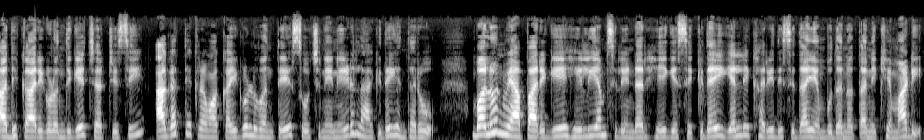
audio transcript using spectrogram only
ಅಧಿಕಾರಿಗಳೊಂದಿಗೆ ಚರ್ಚಿಸಿ ಅಗತ್ಯ ಕ್ರಮ ಕೈಗೊಳ್ಳುವಂತೆ ಸೂಚನೆ ನೀಡಲಾಗಿದೆ ಎಂದರು. ಬಲೂನ್ ವ್ಯಾಪಾರಿಗೆ ಹೀಲಿಯಂ ಸಿಲಿಂಡರ್ ಹೇಗೆ ಸಿಕ್ಕಿದೆ, ಎಲ್ಲಿ ಖರೀದಿಸಿದ ಎಂಬುದನ್ನು ತನಿಖೆ ಮಾಡಿ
